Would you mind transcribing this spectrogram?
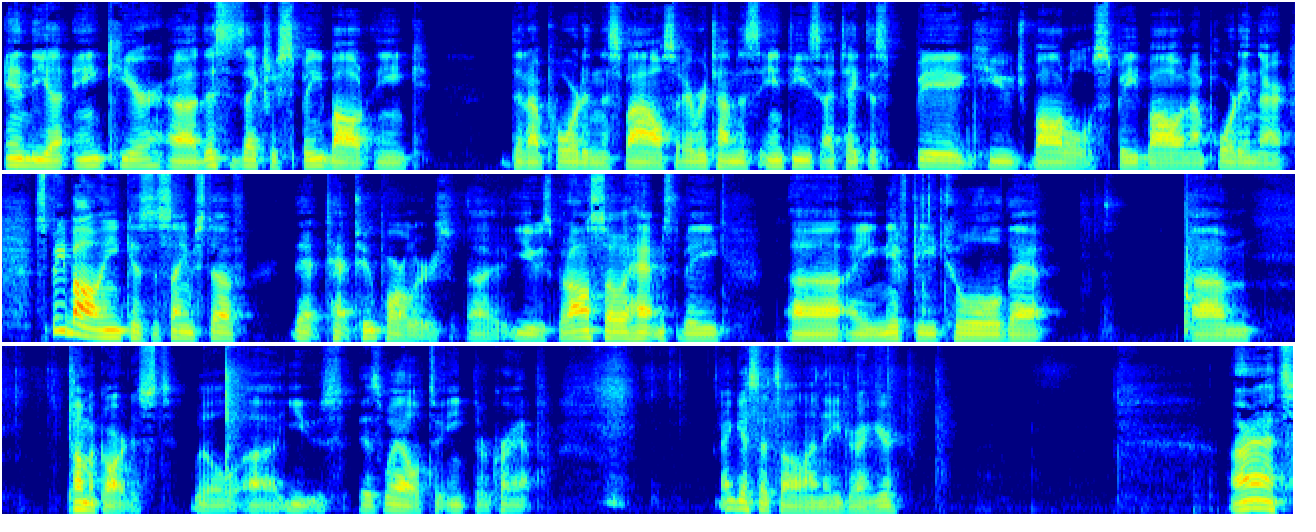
India ink here. Uh, this is actually speedball ink that I poured in this vial. So every time this empties, I take this big, huge bottle of speedball and I pour it in there. Speedball ink is the same stuff that tattoo parlors uh, use, but also happens to be uh, a nifty tool that um, comic artists will uh, use as well to ink their crap. I guess that's all I need right here. All right,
